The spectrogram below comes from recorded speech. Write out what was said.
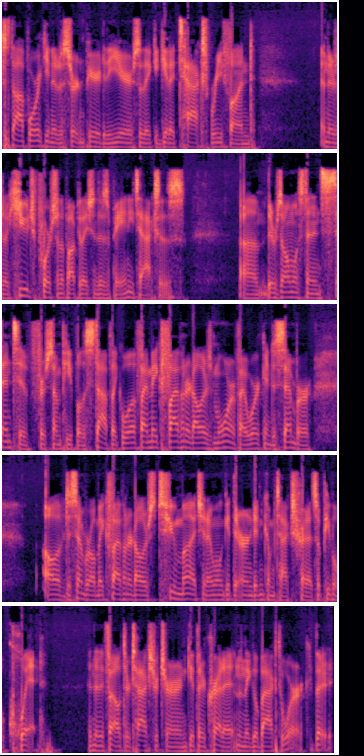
stop working at a certain period of the year so they could get a tax refund. And there's a huge portion of the population that doesn't pay any taxes. Um, there's almost an incentive for some people to stop. Like, well, if I make $500 more if I work in December, all of December, I'll make $500 too much and I won't get the earned income tax credit. So people quit. And then they file their tax return, get their credit, and then they go back to work. They're,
